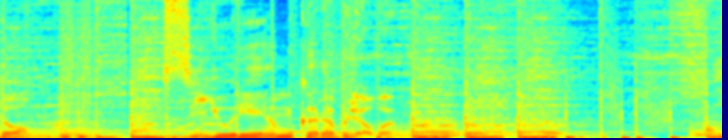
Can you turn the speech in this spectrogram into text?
дом с Юрием Кораблевым.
